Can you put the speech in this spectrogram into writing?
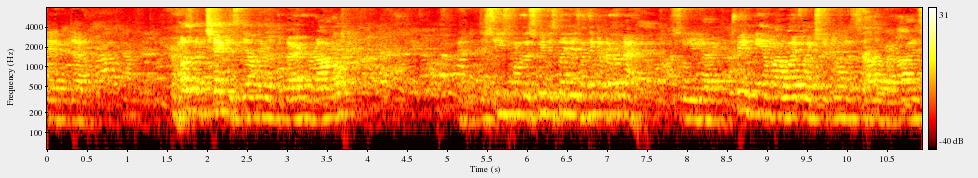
And uh, her husband, Chick, is down there at the bar, Ronald. And she's one of the sweetest ladies I think I've ever met. She uh, treated me and my wife like she'd known us all of our lives.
